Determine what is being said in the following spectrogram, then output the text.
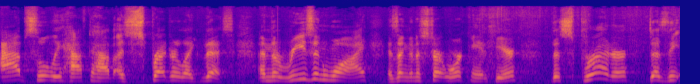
absolutely have to have a spreader like this. And the reason why is I'm going to start working it here. The spreader does the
